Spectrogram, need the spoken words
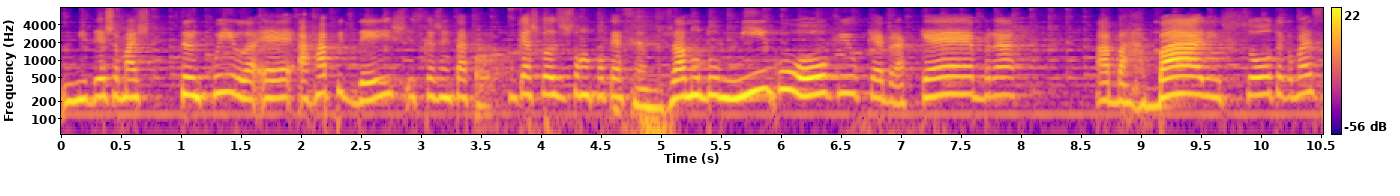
me deixa mais tranquila é a rapidez isso que a gente tá com que as coisas estão acontecendo. Já no domingo houve o quebra-quebra a barbárie solta mas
